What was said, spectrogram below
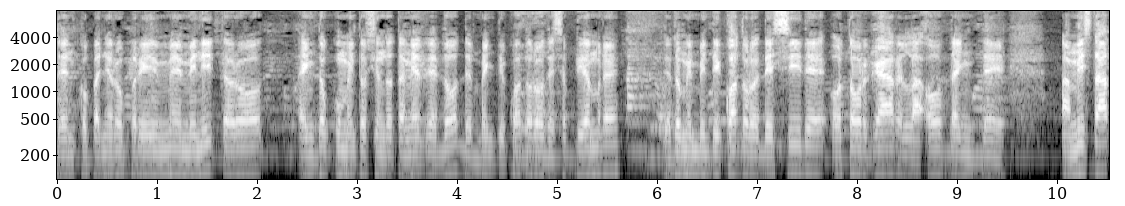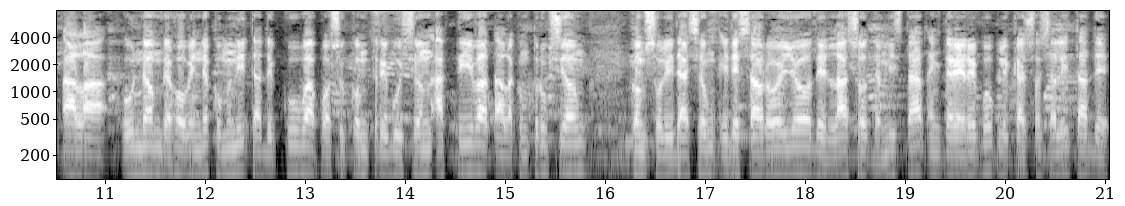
del compañero primer ministro en documento 132 del 24 de septiembre de 2024 decide otorgar la orden de amistad a la Unión de Jóvenes Comunistas de Cuba por su contribución activa a la construcción, consolidación y desarrollo de lazos de amistad entre República Socialista de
